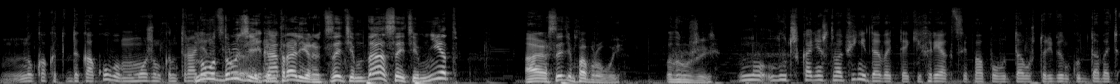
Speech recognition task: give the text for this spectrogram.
Ну, как это, до какого мы можем Ну контролировать? вот друзей Иногда- контролировать. С этим да, с этим нет, а с этим попробуй. подружить? Ну, лучше, конечно, вообще не давать таких реакций по поводу того, что ребенку давать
